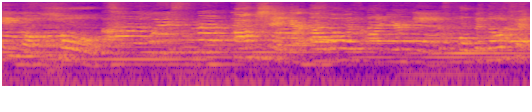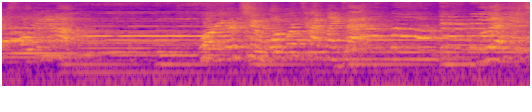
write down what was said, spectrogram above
angle, hold. Option, your elbow is on your knees. Open those hips, open it up. Warrior two, one more time like that. Lift.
